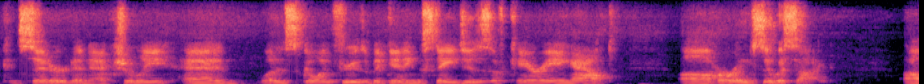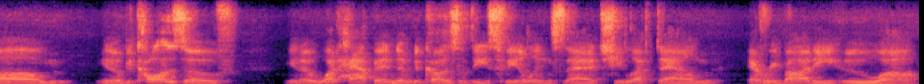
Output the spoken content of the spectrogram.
considered and actually had was going through the beginning stages of carrying out uh, her own suicide. Um, you know, because of you know what happened and because of these feelings that she left down everybody who uh,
